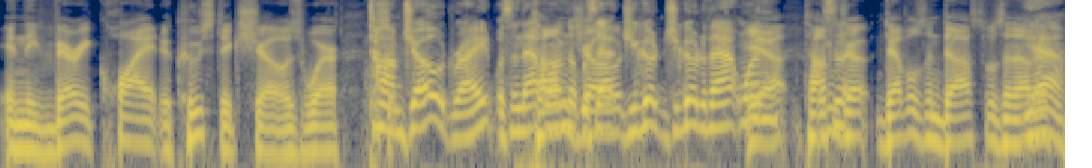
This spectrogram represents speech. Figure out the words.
in the very quiet acoustic shows where. Tom Joad, right? Wasn't that Tom one? That, was that? Did you go? Did you go to that one? Yeah, Tom Wasn't Devils and Dust was another. Yeah.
